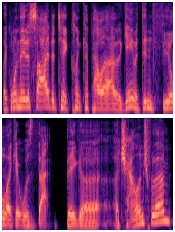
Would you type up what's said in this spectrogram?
Like when they decided to take Clint Capela out of the game, it didn't feel like it was that big a, a challenge for them.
